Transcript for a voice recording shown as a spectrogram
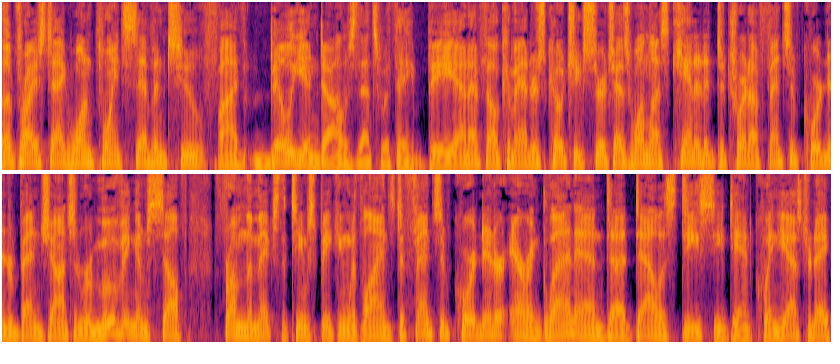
The price tag $1.725 billion. That's with a B. NFL Commanders coaching search has one less candidate. Detroit offensive coordinator Ben Johnson removing himself from the mix. The team speaking with Lions defensive coordinator Aaron Glenn and uh, Dallas DC Dan Quinn yesterday.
